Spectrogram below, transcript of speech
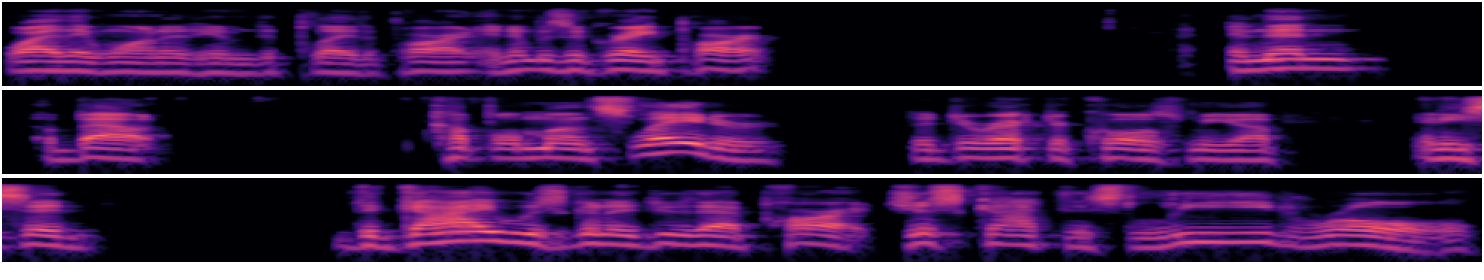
why they wanted him to play the part. And it was a great part. And then about couple of months later, the director calls me up and he said, The guy who was going to do that part just got this lead role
